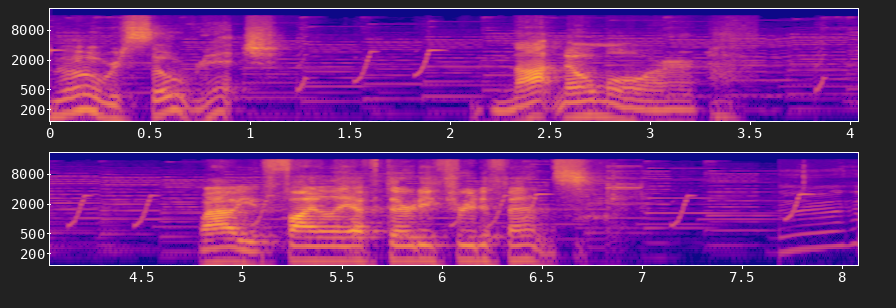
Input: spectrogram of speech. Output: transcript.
No, we're so rich. Not no more. Wow, you finally have 33 defense. Mm-hmm.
